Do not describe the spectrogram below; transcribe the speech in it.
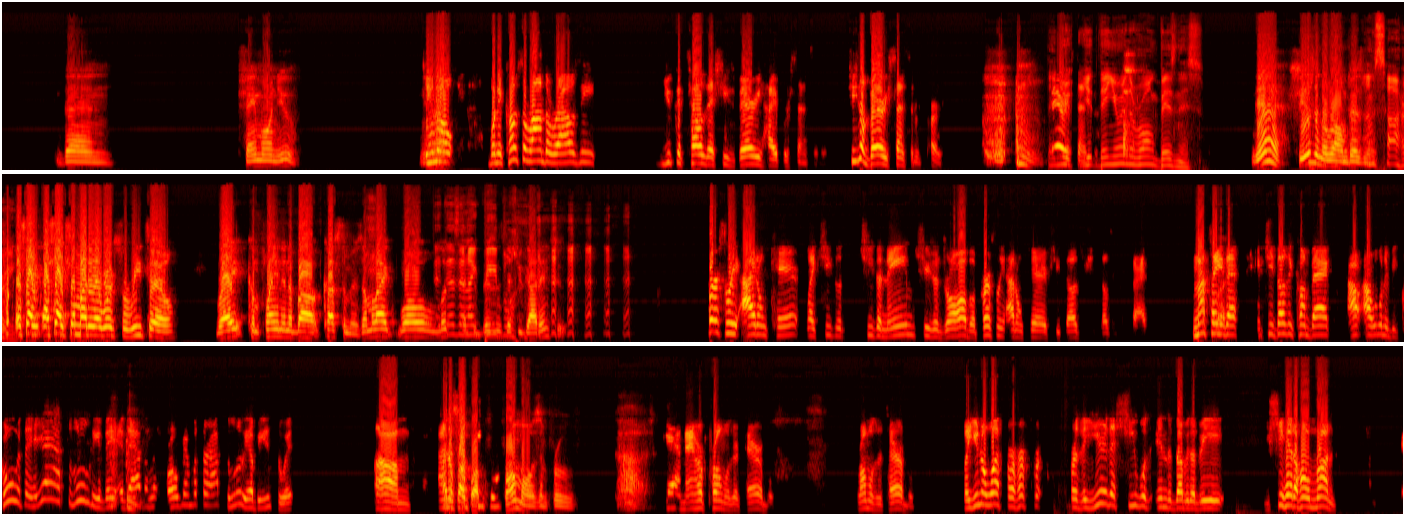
then shame on you. You know, when it comes to Ronda Rousey, you could tell that she's very hypersensitive. She's a very sensitive person. Then, Very you're, you, sensitive. then you're in the wrong business. Yeah, she is in the wrong business. I'm business. sorry. That's like that's like somebody that works for retail, right? Complaining about customers. I'm like, well, That look doesn't at like the business people. that you got into. Personally, I don't care. Like she's a she's a name, she's a draw, but personally, I don't care if she does or she doesn't come back. I'm not saying Right. that if she doesn't come back, I, I want to be cool with it. Yeah, absolutely. If they if they have a program with her, absolutely, I'll be into it. Um, I, I know just some hope our people. promos improve. God. Yeah, man, her promos are terrible. Promos are terrible. But you know what? For her, for, for the year that she was in the WWE, she hit a home run,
